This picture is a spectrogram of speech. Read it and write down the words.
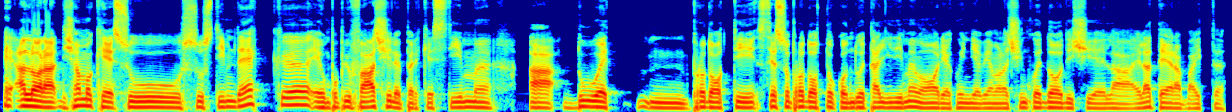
Eh, allora, diciamo che su, su, Steam Deck è un po' più facile perché Steam ha due mh, prodotti, stesso prodotto con due tagli di memoria, quindi abbiamo la 512 e la, e la Terabyte,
